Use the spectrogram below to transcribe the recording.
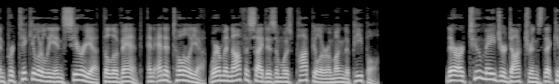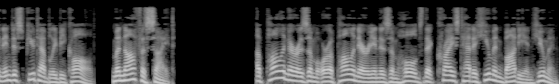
and particularly in Syria, the Levant, and Anatolia, where Monophysitism was popular among the people. There are two major doctrines that can indisputably be called monophysite. Apollinarism or Apollinarianism holds that Christ had a human body and human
